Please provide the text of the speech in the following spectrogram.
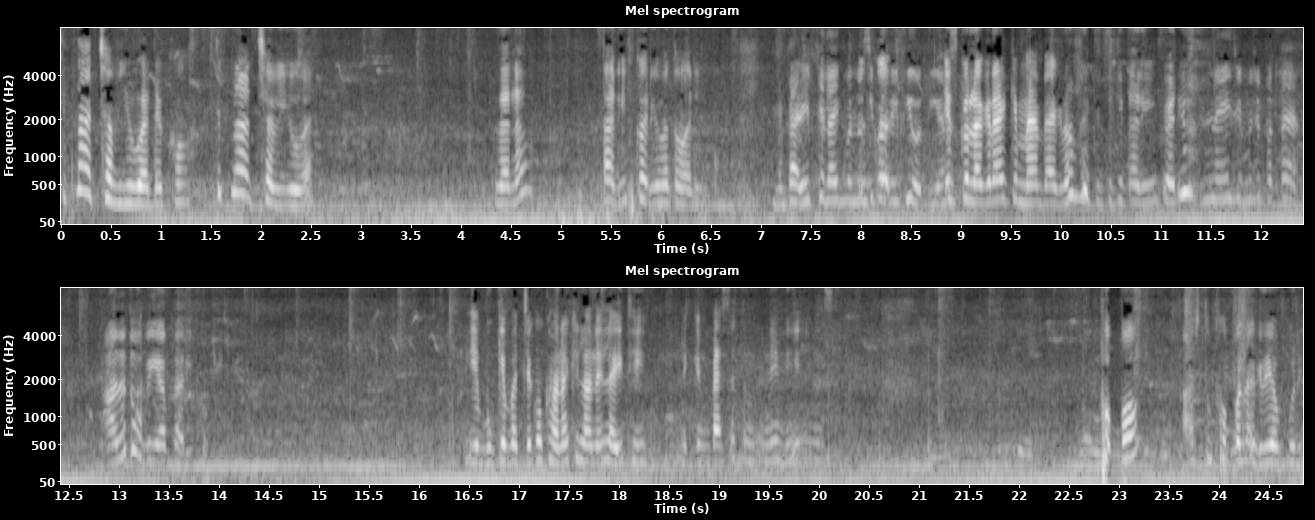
कितना अच्छा व्यू है देखो। कितना अच्छा व्यू है। जैनब तारीफ़ कर मैं तुम्हारी। मैं तारीफ़ के लायक बंदों की तारीफ़ ही होती है। इसको लग रहा है कि मैं बैकग्राउंड में किसी की तारीफ़ कर रही हूँ। नहीं जी मुझे पता है। आदत हो गई है अब तारीफ़ होगी ये भूखे बच्चे को खाना खिलाने लाई थी। लेकिन पैसे तो मैंने दिए पप्पो आज तू पप्पो लग रही हो पूरी।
